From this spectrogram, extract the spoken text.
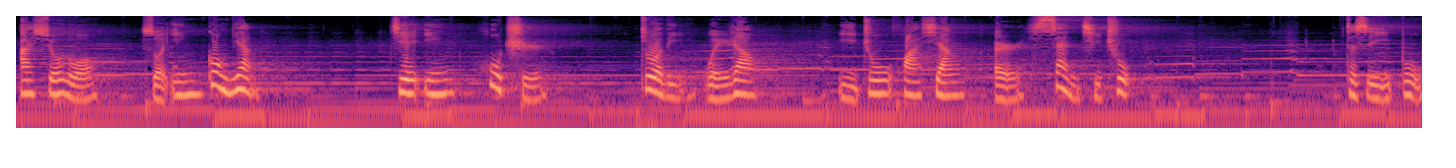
阿修罗所应供养，皆应护持，作礼围绕，以诸花香而散其处。这是一部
